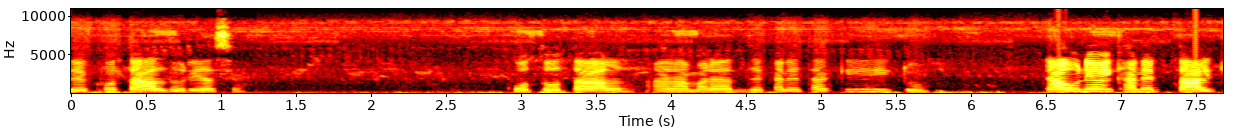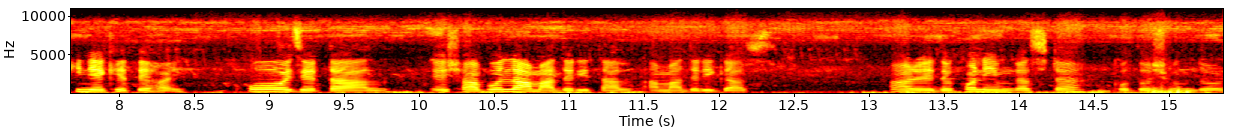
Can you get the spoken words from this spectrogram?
দেখো, তাল ধরে আছে। কত তাল। আর আমরা যেখানে থাকি একটু টাউনে ওইখানে তাল কিনে খেতে হয়। ওই যে তাল, এসব হলো আমাদেরই তাল, আমাদেরই গাছ। আর এই দেখো নিম গাছটা, কত সুন্দর।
